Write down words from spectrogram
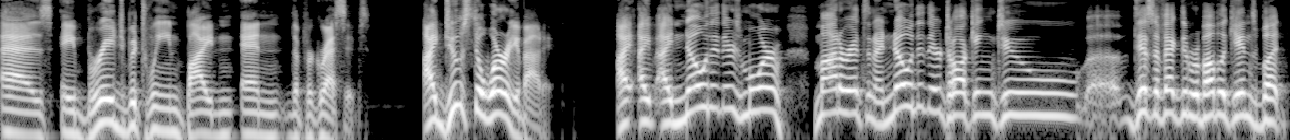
as a bridge between Biden and the progressives. I do still worry about it. I, I, I know that there's more moderates, and I know that they're talking to uh, disaffected Republicans, but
